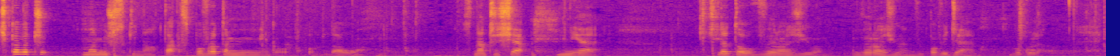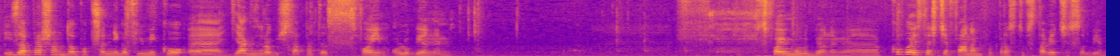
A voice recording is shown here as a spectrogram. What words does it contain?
Ciekawe, czy mam już skina. Tak, z powrotem mi go oddało. Znaczy się, nie. Źle to wyraziłem. Wyraziłem, wypowiedziałem w ogóle. I zapraszam do poprzedniego filmiku, e, jak zrobić tapetę z swoim ulubionym swoim ulubionym. E, kogo jesteście fanem, po prostu wstawiacie sobie.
